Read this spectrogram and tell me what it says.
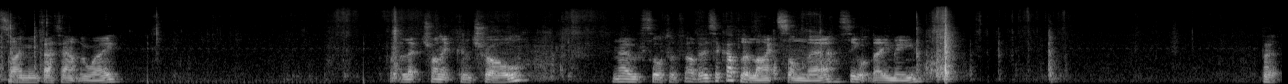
So I move that out of the way. Electronic control no sort of... Oh, there's a couple of lights on there. See what they mean. But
